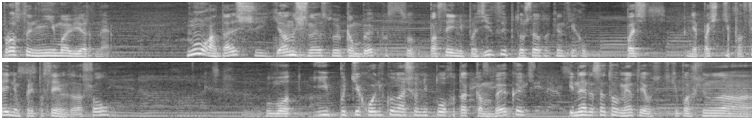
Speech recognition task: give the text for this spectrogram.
просто неимоверное. Ну, а дальше я начинаю свой камбэк с последней позиции, потому что я тут момент ехал почти, не, почти последним, предпоследним зашел. Вот, и потихоньку начал неплохо так камбэкать. И, наверное, с этого момента я все-таки пошли на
